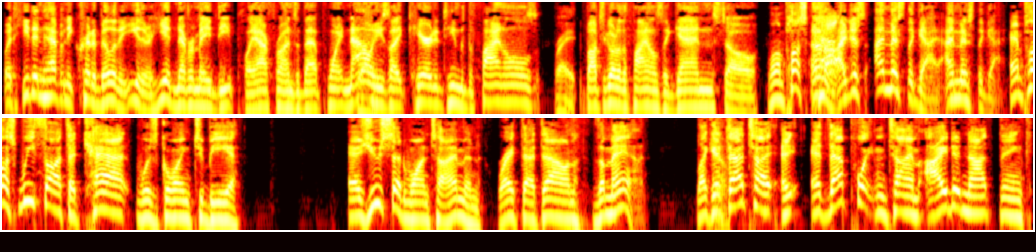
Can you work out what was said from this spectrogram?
But he didn't have any credibility either. He had never made deep playoff runs at that point. Now Right. he's like carried a team to the finals. Right. About to go to the finals again. So Well, and plus, I know. I just I miss the guy. I miss the guy. And plus, we thought that KAT was going to be, as you said one time, and write that down, the man. Like at that time, at that point in time, I did not think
